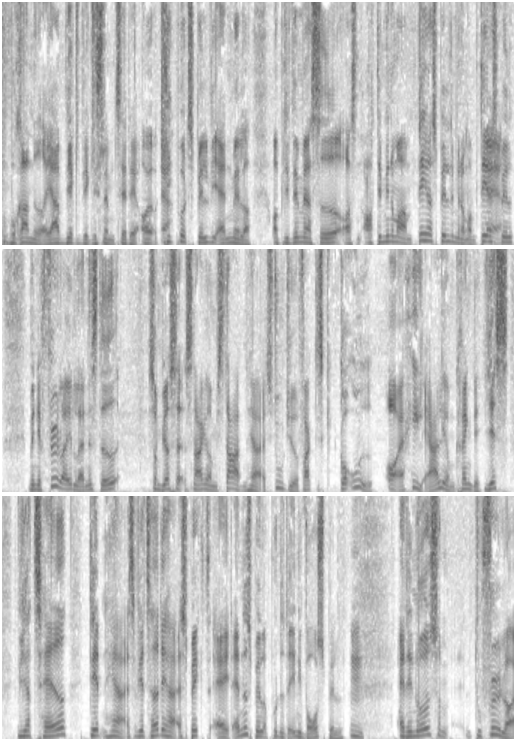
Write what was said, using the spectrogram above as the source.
på programmet, og jeg er virkelig, virkelig slem til det. Og at kigge Ja. på et spil, vi anmelder, og blive ved med at sidde og sådan, åh, oh, det minder mig om det her spil, det minder mig om det Ja, her ja. spil. Men jeg føler et eller andet sted, som vi også snakkede om i starten her, at studiet faktisk går ud og er helt ærlige omkring det. Yes, vi har taget den her, altså vi har taget det her aspekt af et andet spil og puttet det ind i vores spil. Mm. Er det noget, som du føler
